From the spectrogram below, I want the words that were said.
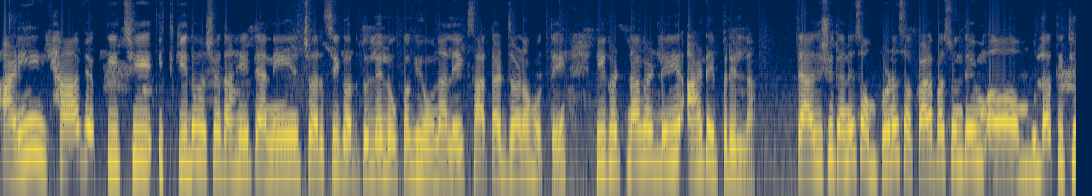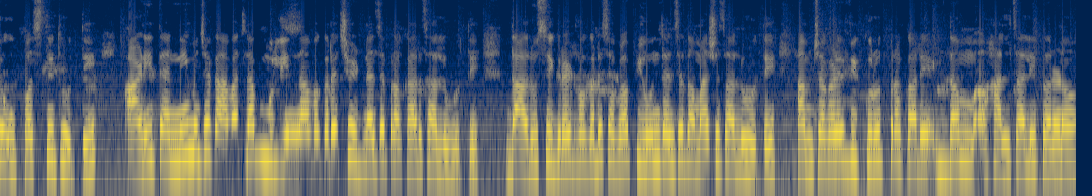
आणि ह्या व्यक्तीची इतकी दहशत आहे त्याने चर्ची गर्दुले लोक घेऊन आले एक सात आठ जण होते. ही घटना घडलेली आठ एप्रिलला. त्या दिवशी त्याने संपूर्ण सकाळपासून ते मुलं तिथे उपस्थित होती आणि त्यांनी म्हणजे गावातल्या मुलींना वगैरे छेडण्याचे प्रकार चालू होते. दारू सिगरेट वगैरे सगळं पिऊन त्यांचे तमाशे चालू होते. आमच्याकडे विकृत प्रकारे एकदम हालचाली करणं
